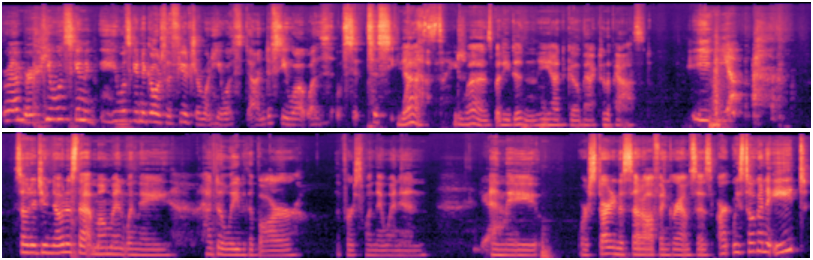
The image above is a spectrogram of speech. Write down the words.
remember, he was gonna he was gonna go to the future when he was done to see what was to see. what Yes, he was, but he didn't. He had to go back to the past. Yep. So, did you notice that moment when they had to leave the bar, the first one they went in, Yeah. and they were starting to set off, and Graham says, Aren't we still going to eat?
